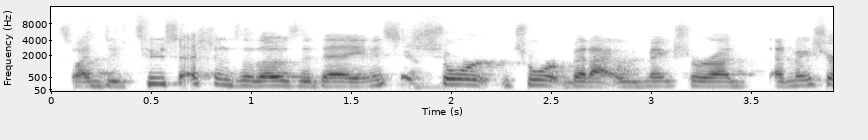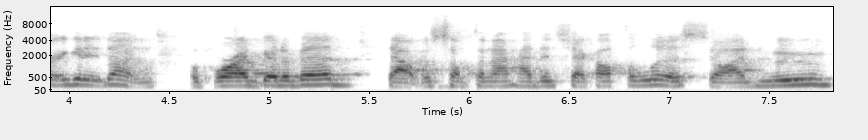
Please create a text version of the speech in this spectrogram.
So I do two sessions of those a day, and it's just short, short. But I would make sure I'd, I'd make sure I get it done before I'd go to bed. That was something I had to check off the list. So I'd move,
